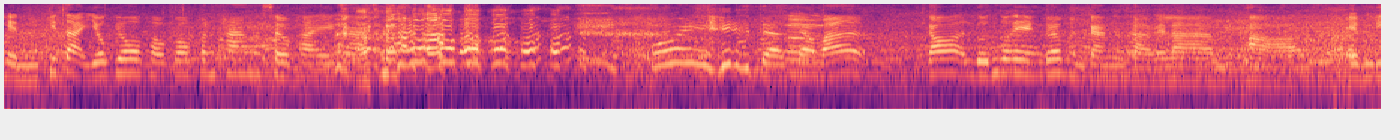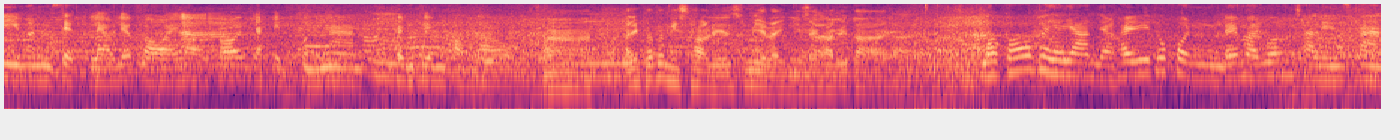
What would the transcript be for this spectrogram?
เห็นพี่ต่ายโยกๆเขาก็ค่อนข้างเซอร์ไพรส์ค่ะโอ้ยแต่แต่ว่า ก็ลุ้นตัวเองด้วยเหมือนกันค่ะ เวลา MV มันเสร็จแล้วเรียบร้อยเราก็อยากเห็นผลงานเต็มๆของเราอ่าอันนี้เขาต้องมีชาเลนจ์มีอะไรอย่างงี้ไหมคะพี่ต่ายเราก็พยายามอยากให้ทุกคนได้มาร่วมชาเลนจ์กัน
